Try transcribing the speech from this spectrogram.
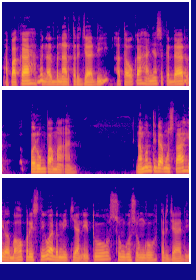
Apakah benar-benar terjadi ataukah hanya sekedar perumpamaan? Namun tidak mustahil bahwa peristiwa demikian itu sungguh-sungguh terjadi.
